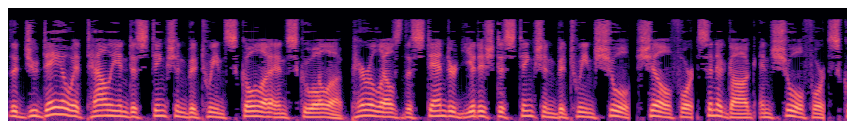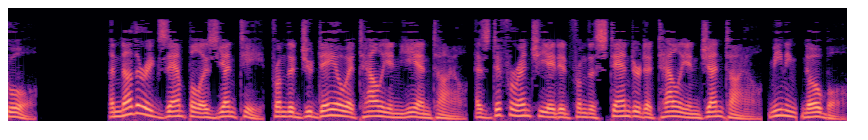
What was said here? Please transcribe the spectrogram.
The Judeo-Italian distinction between scola and scuola parallels the standard Yiddish distinction between shul, shil for synagogue and shul for school. Another example is yenti, from the Judeo-Italian yentile, as differentiated from the standard Italian gentile, meaning noble.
